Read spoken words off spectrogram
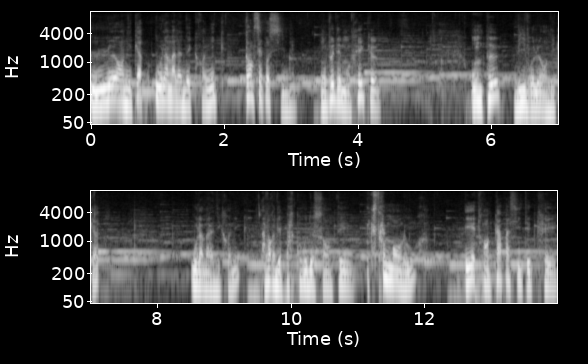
le handicap ou la maladie chronique quand c'est possible. On peut démontrer que on peut vivre le handicap ou la maladie chronique, avoir des parcours de santé extrêmement lourds et être en capacité de créer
